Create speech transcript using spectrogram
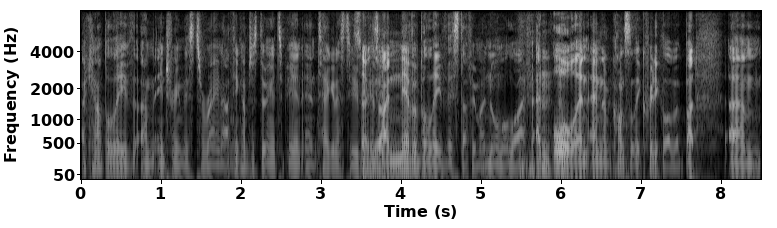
I cannot believe I'm entering this terrain. I think I'm just doing it to be an antagonist to you So because good. I never believe this stuff in my normal life at all, and, and I'm constantly critical of it. But um,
